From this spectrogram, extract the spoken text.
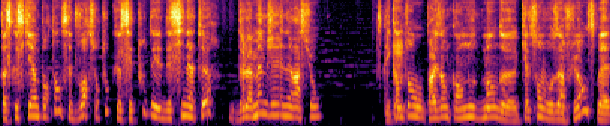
parce que ce qui est important, c'est de voir surtout que c'est tous des dessinateurs de la même génération. Et quand on, par exemple, quand on nous demande euh, quelles sont vos influences, ben,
